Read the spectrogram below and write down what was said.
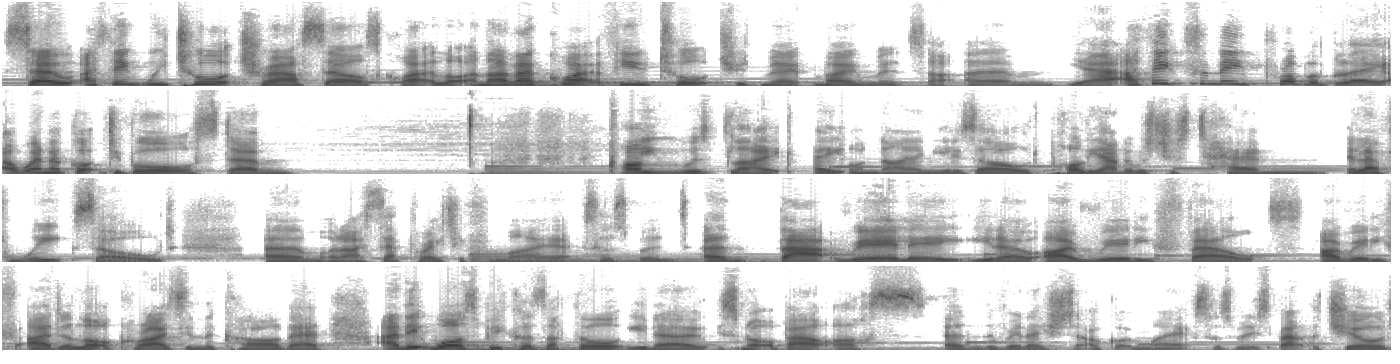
so i think we torture ourselves quite a lot and i've had quite a few tortured mo- moments uh, um, yeah. I think for me probably uh, when i got divorced um, Polly was like eight or nine years old. Pollyanna was just 10, 11 weeks old um, when I separated from my ex husband. And that really, you know, I really felt, I really, I had a lot of cries in the car then. And it was because I thought, you know, it's not about us and the relationship I've got with my ex husband, it's about the children.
